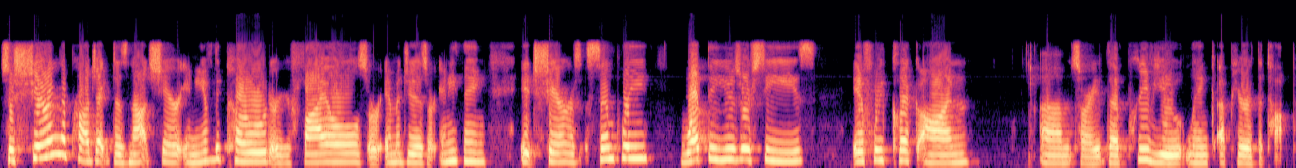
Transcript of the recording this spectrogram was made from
So sharing the project does not share any of the code or your files or images or anything. It shares simply what the user sees if we click on, um, sorry, the preview link up here at the top.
